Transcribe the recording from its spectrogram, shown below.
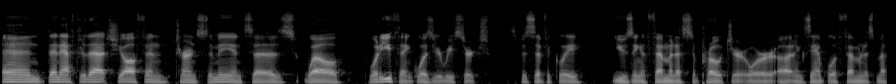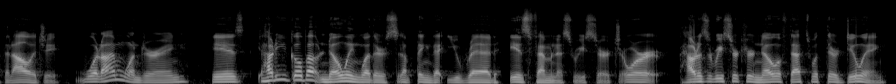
And then after that, she often turns to me and says, Well, what do you think? Was your research specifically using a feminist approach or, or uh, an example of feminist methodology? What I'm wondering is how do you go about knowing whether something that you read is feminist research or how does a researcher know if that's what they're doing?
